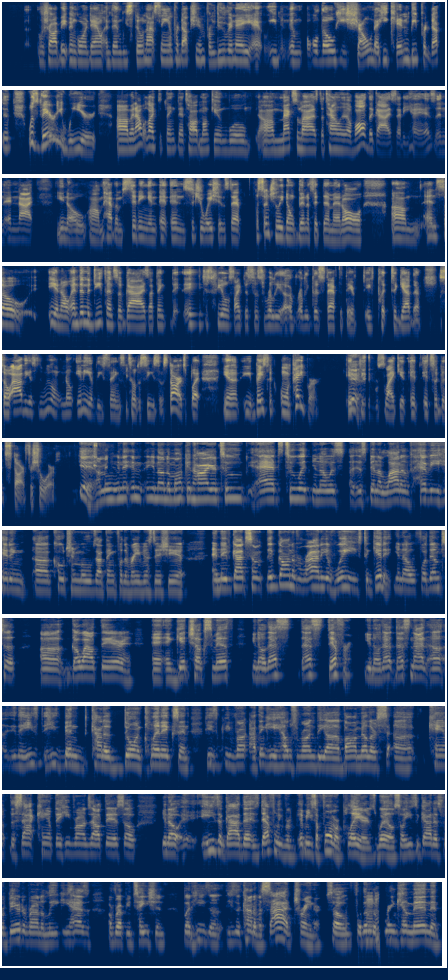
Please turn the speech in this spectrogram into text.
Rashod Bateman going down, and then we still not seeing production from Duvernay. And even and although he's shown that he can be productive, was very weird. Um, and I would like to think that Todd Monken will um, maximize the talent of all the guys that he has, and and not you know um, have him sitting in, in, in situations that essentially don't benefit them at all. Um, and so you know, and then the defensive guys, I think it just feels like this is really a really good staff that they've, they've put together. So obviously, we don't know any of these things until the season starts, but you know, basic on paper, it yeah. feels like it, it it's a good start for sure. Yeah, I mean, and, and you know, the Monken hire too adds to it. You know, it's it's been a lot of heavy hitting uh, coaching moves, I think, for the Ravens this year, and they've got some. They've gone a variety of ways to get it. You know, for them to uh, go out there and, and, and get Chuck Smith, you know, that's that's different. You know that that's not. Uh, he's he's been kind of doing clinics and he's he run. I think he helps run the uh, Von Miller uh, camp, the SAC camp that he runs out there. So you know, he's a guy that is definitely, I mean, he's a former player as well. So he's a guy that's revered around the league. He has a reputation, but he's a, he's a kind of a side trainer. So for them mm-hmm. to bring him in and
